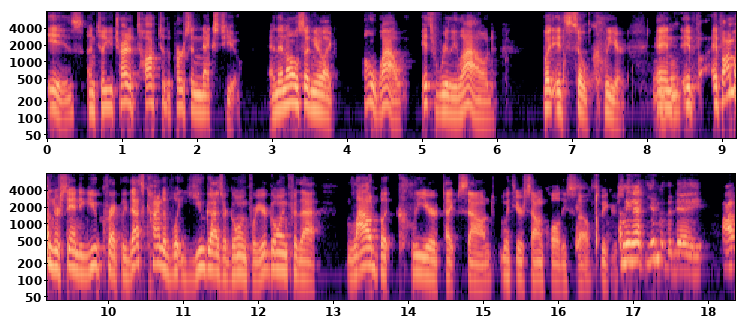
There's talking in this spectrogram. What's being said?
is until you try to talk to the person next to you. And then all of a sudden you're like, oh wow, it's really loud, but it's so clear. And mm-hmm. if if I'm understanding you correctly, that's kind of what you guys are going for. You're going for that loud but clear type sound with your sound quality style uh, speakers. I mean, at the end of the day, I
